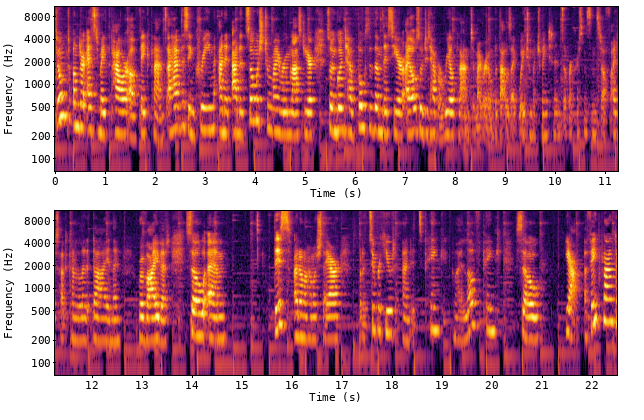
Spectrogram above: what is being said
don't underestimate the power of fake plants. I have this in cream and it added so much to my room last year so I'm going to have both of them this year. I also did have a real plant in my room but that was like way too much maintenance over Christmas and stuff. I just had to kind of let it die and then revive it. So um, this, I don't know how much they are but it's super cute and it's pink and I love pink so yeah, a fake plant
